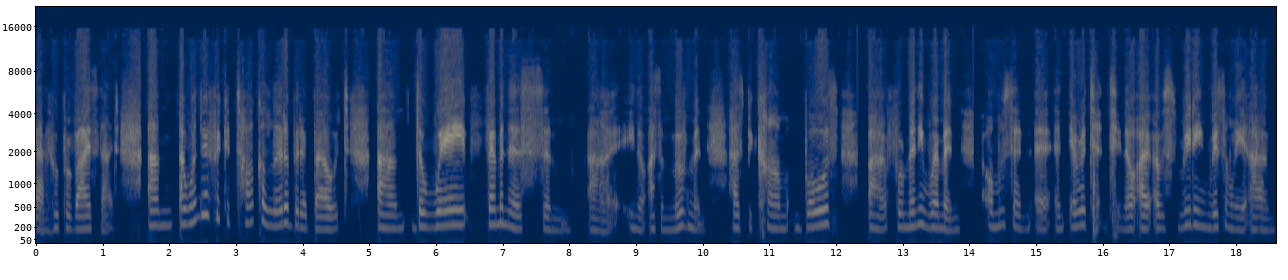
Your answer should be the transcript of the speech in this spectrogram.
and who provides that. Um, I wonder if we could talk a little bit about um, the way feminism uh, you know, as a movement has become both uh, for many women almost an an irritant. You know, I, I was reading recently um,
